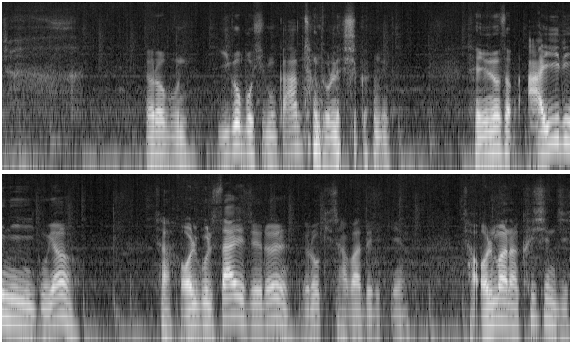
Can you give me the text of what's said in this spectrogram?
자, 여러분, 이거 보시면 깜짝 놀라실 겁니다. 자, 이 녀석 아이린이고요. 자, 얼굴 사이즈를 이렇게 잡아 드릴게요. 자, 얼마나 크신지.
